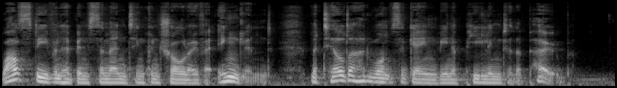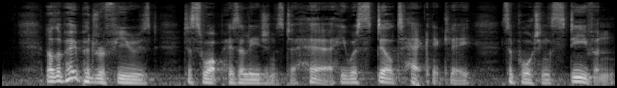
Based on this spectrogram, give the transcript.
While Stephen had been cementing control over England, Matilda had once again been appealing to the Pope. Now, the Pope had refused to swap his allegiance to her. He was still technically supporting Stephen.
